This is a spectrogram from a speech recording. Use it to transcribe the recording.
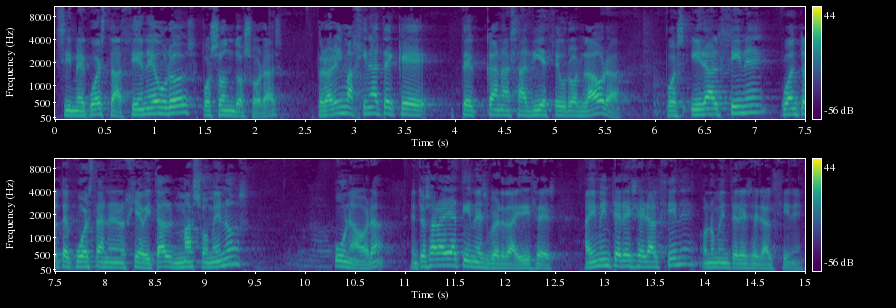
si me cuesta 100 euros, pues son dos horas. Pero ahora imagínate que te ganas a 10 euros la hora. Pues ir al cine, ¿cuánto te cuesta en energía vital? Más o menos una hora. Entonces ahora ya tienes verdad y dices, ¿a mí me interesa ir al cine o no me interesa ir al cine?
